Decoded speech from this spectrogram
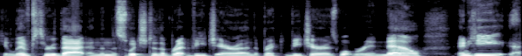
He lived through that, and then the switch to the Brett Veach era, and the Brett Veach era is what we're in now. And he uh,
